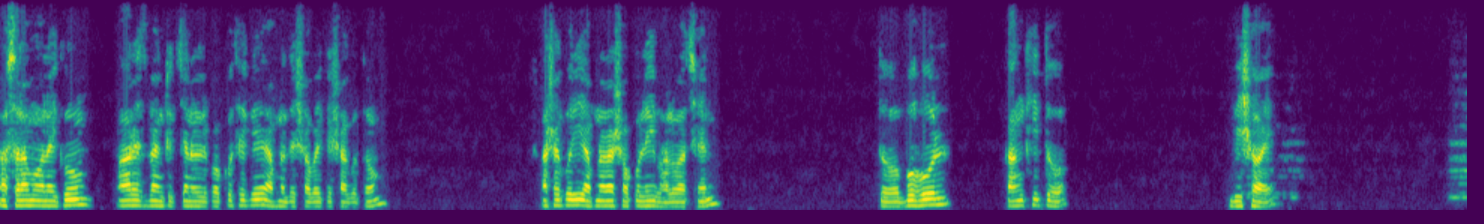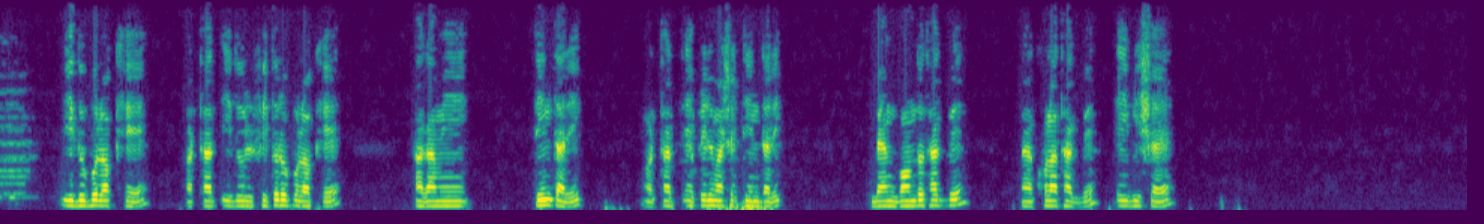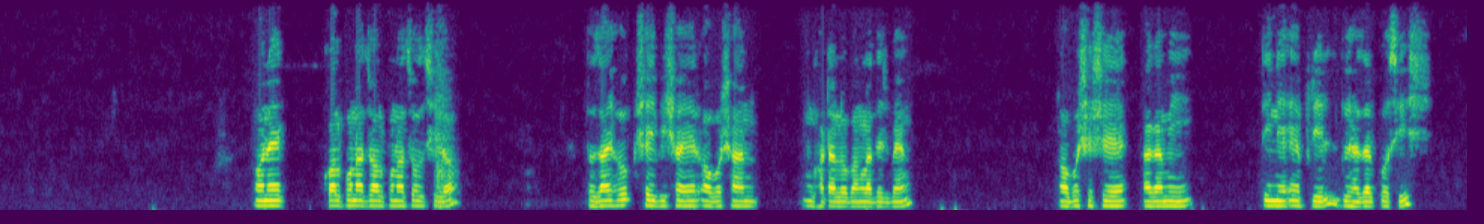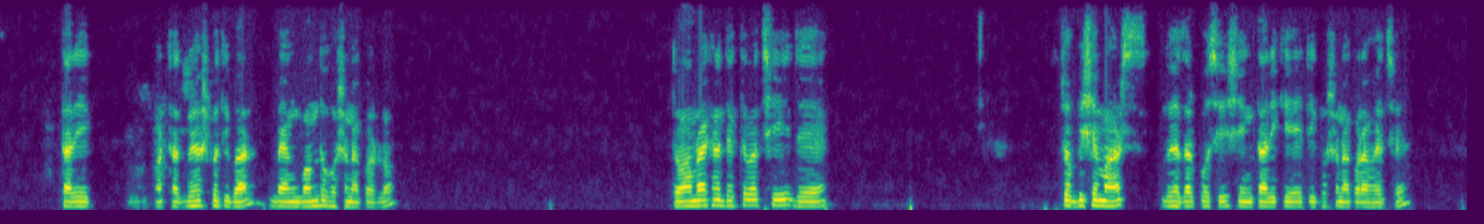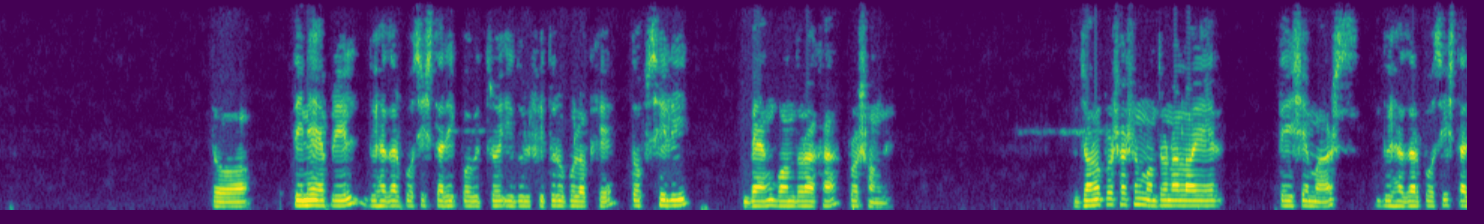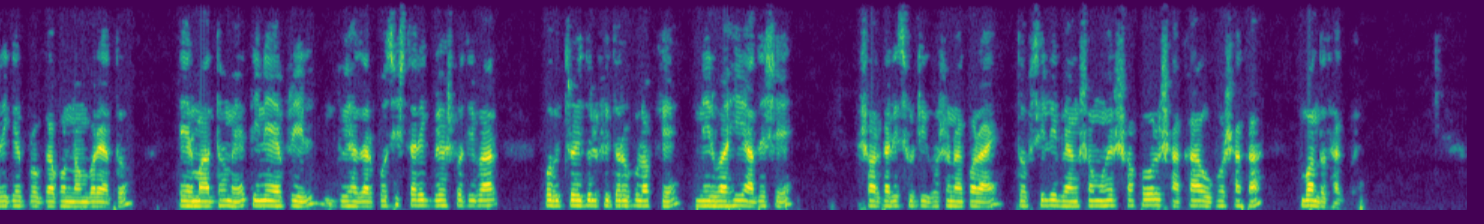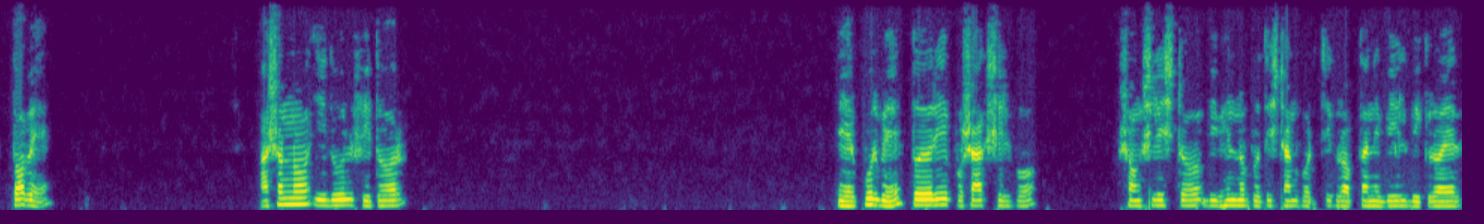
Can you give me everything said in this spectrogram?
আসসালামু আলাইকুম আর এস ব্যাংকের চ্যানেলের পক্ষ থেকে আপনাদের সবাইকে স্বাগতম। আশা করি আপনারা সকলেই ভালো আছেন। তো বহুল কাঙ্ক্ষিত বিষয়, ঈদ উপলক্ষে, অর্থাৎ ঈদ উল ফিতর উপলক্ষে আগামী তিন তারিখ, অর্থাৎ এপ্রিল মাসের তিন তারিখ, ব্যাংক বন্ধ থাকবে খোলা থাকবে এই বিষয়ে অনেক কল্পনা জল্পনা চলছিল। তো যাই হোক, সেই বিষয়ের অবসান ঘটালো বাংলাদেশ ব্যাংক। অবশেষে আগামী তিনে এপ্রিল দুই হাজার পঁচিশ তারিখ, অর্থাৎ বৃহস্পতিবার, ব্যাংক বন্ধ ঘোষণা করল। তো আমরা এখানে দেখতে পাচ্ছি যে চব্বিশে মার্চ দুই হাজার পঁচিশ ইং তারিখে এটি ঘোষণা করা হয়েছে। তো তিনে এপ্রিল দুই হাজার পঁচিশ তারিখ পবিত্র ঈদ উল ফিতর উপলক্ষে তফসিলি ব্যাংক বন্ধ রাখা প্রসঙ্গে। জনপ্রশাসন মন্ত্রণালয়ের তেইশে মার্চ দুই হাজার পঁচিশ তারিখের প্রজ্ঞাপন নম্বর এত। এর মাধ্যমে তিনে এপ্রিল দুই হাজার পঁচিশ তারিখ বৃহস্পতিবার পবিত্র ঈদুল ফিতর উপলক্ষে নির্বাহী আদেশে সরকারি ছুটি ঘোষণা করায় তফসিলি ব্যাংকসমূহের সকল শাখা, উপশাখা বন্ধ থাকবে। তবে আসন্ন ঈদুল ফিতর এর পূর্বে তৈরি পোশাক শিল্প সংশ্লিষ্ট বিভিন্ন প্রতিষ্ঠান কর্তৃক রপ্তানি বিল বিক্রয়ের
